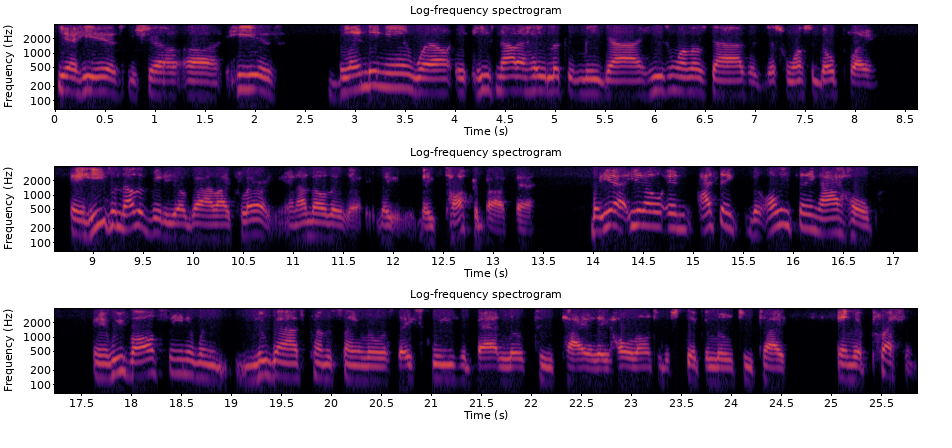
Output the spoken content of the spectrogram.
Yeah, he is, Michelle. Uh, he is blending in well. He's not a hey, look at me guy. He's one of those guys that just wants to go play. And he's another video guy like Flaherty, and I know that they they talked about that. But yeah, you know, and I think the only thing I hope, and we've all seen it when new guys come to St. Louis, they squeeze the bat a little too tight, or they hold on to the stick a little too tight, and they're pressing,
